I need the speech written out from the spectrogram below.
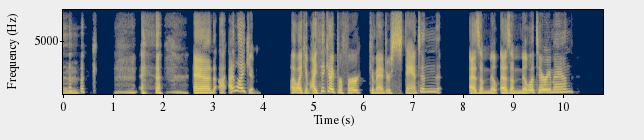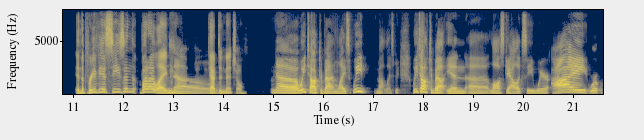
Mm. and I, I like him. I like him. I think I prefer Commander Stanton as a mil- as a military man in the previous season, but I like no Captain Mitchell. No, we talked about in Lights. We not Lightspeed. We talked about in uh Lost Galaxy where I were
